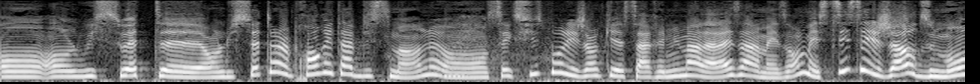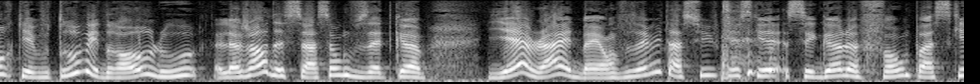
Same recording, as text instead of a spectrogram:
On, on lui souhaite, euh, on lui souhaite un prompt rétablissement. Là. On s'excuse pour les gens que ça aurait mis mal à l'aise à la maison, mais si c'est le genre d'humour que vous trouvez drôle ou le genre de situation que vous êtes comme yeah right, ben on vous invite à suivre qu'est-ce que ces gars le font parce que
